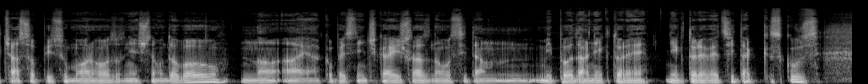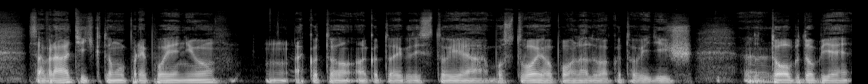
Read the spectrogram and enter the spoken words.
časopisu Morho s dnešnou dobou. No a ako pesnička išla, znovu si tam mi povedal niektoré, niektoré veci, tak skús sa vrátiť k tomu prepojeniu, mm, ako to, ako to existuje, alebo z tvojho pohľadu, ako to vidíš, to obdobie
